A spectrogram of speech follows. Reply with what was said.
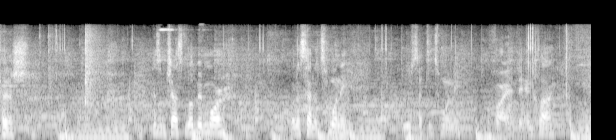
finish. Hit some chest a little bit more with a set of 20. Reset to 20 before I hit the incline.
